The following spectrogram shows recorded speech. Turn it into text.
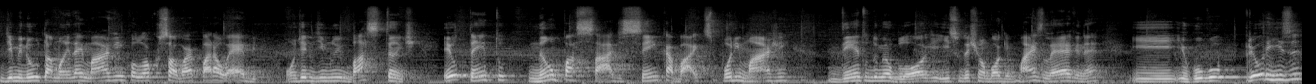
diminuo o tamanho da imagem e coloco salvar para a web, onde ele diminui bastante. Eu tento não passar de 100 KB por imagem dentro do meu blog, e isso deixa o meu blog mais leve, né? E, e o Google prioriza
